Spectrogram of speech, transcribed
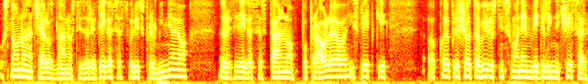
osnovno načelo znanosti. Zaradi tega se stvari spreminjajo, zaradi tega se stalno popravljajo izsledki. Ko je prišel ta virus, nismo o njem vedeli ničesar.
